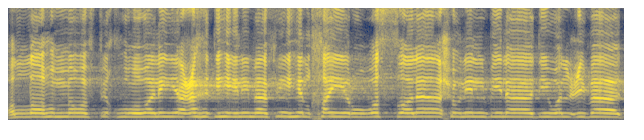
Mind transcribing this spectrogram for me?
اللهم وفقه وولي عهده لما فيه الخير والصلاح للبلاد والعباد.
